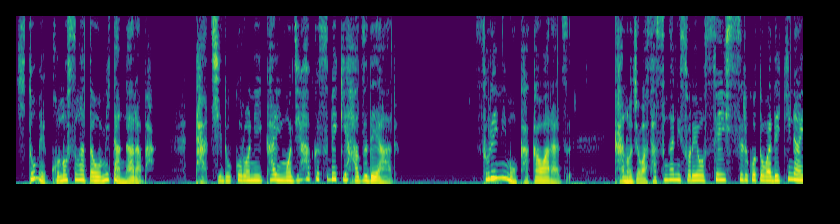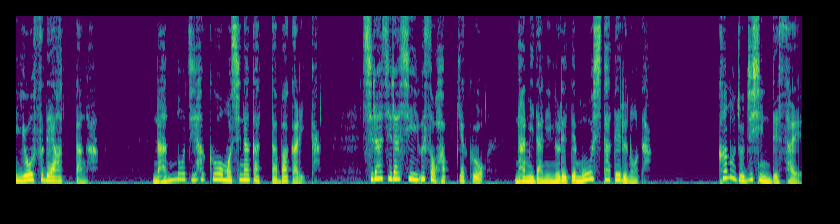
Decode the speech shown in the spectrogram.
一目この姿を見たならば立ちどころに介護自白すべきはずである。それにもかかわらず彼女はさすがにそれを制止することはできない様子であったが何の自白をもしなかったばかりか白々しい嘘八百を涙に濡れて申し立てるのだ。彼女自身でさえ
